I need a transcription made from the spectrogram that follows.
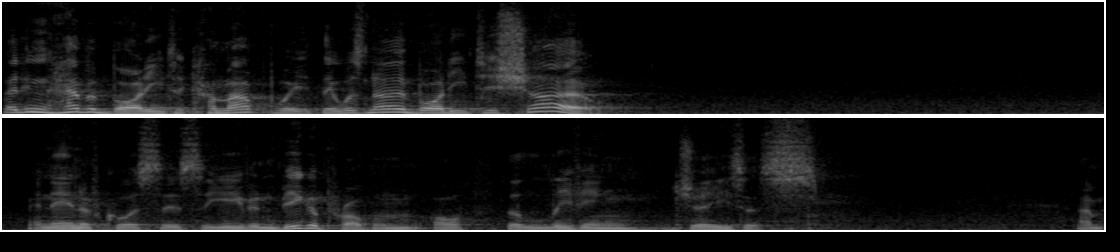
They didn't have a body to come up with, there was no body to show. And then, of course, there's the even bigger problem of the living Jesus. Um,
